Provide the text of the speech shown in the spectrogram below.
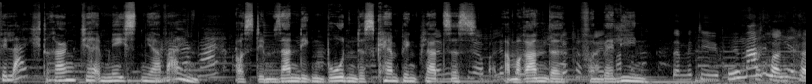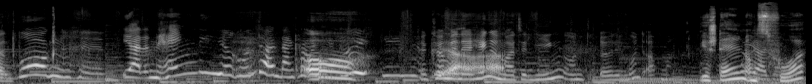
vielleicht rankt ja im nächsten Jahr Wein aus dem sandigen Boden des Campingplatzes am Rande von Berlin. Damit die Wir machen hochfahren hier können. so Bogen hin. Ja, dann hängen die hier runter und dann kann man Oh. durchgehen. Dann können wir in der Hängematte liegen und äh, den Mund aufmachen. Wir stellen uns vor,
